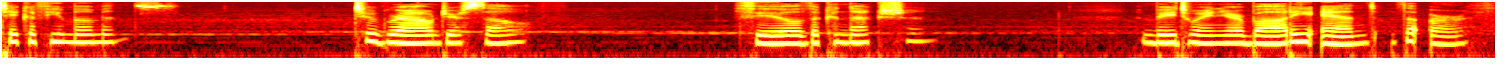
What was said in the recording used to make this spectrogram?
Take a few moments to ground yourself. Feel the connection between your body and the earth.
